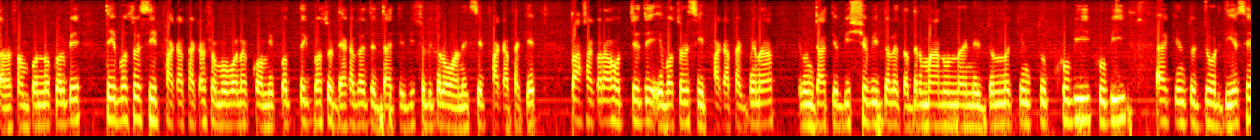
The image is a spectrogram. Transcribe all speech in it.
তারা সম্পন্ন করবে। তো বছর সিট ফাঁকা থাকার সম্ভাবনা কমই। প্রত্যেক বছর দেখা যায় যে জাতীয় বিশ্ববিদ্যালয়ে অনেক সিট ফাঁকা থাকে। তো আশা করা হচ্ছে যে এবছর সিট ফাঁকা থাকবে না এবং জাতীয় বিশ্ববিদ্যালয় তাদের মান উন্নয়নের জন্য কিন্তু খুবই খুবই কিন্তু জোর দিয়েছে।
